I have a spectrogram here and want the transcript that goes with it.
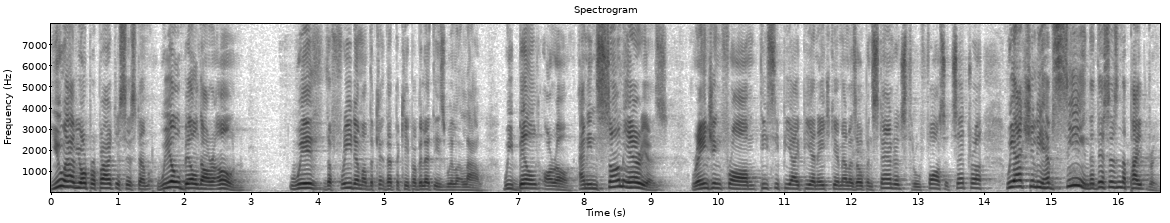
you have your proprietary system, we'll build our own with the freedom of the, that the capabilities will allow. We build our own. And in some areas, ranging from TCP IP and HTML as open standards through FOSS, etc., we actually have seen that this isn't a pipe dream.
